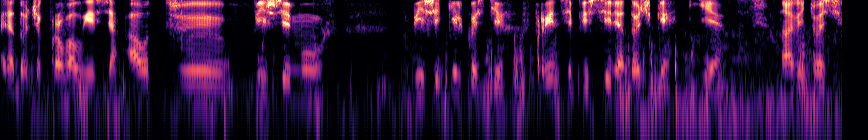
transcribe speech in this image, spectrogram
рядочок провалився. А от е, в, в більшій кількості, в принципі, всі рядочки є. Навіть ось,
